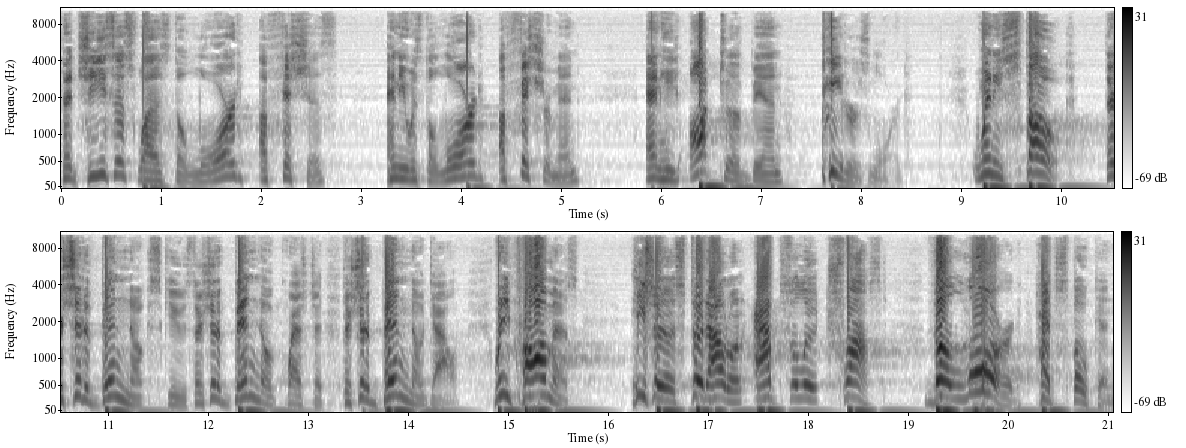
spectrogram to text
that Jesus was the Lord of fishes and he was the Lord of fishermen and he ought to have been Peter's Lord. When he spoke, there should have been no excuse. There should have been no question. There should have been no doubt. When he promised, he should have stood out on absolute trust. The Lord had spoken.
